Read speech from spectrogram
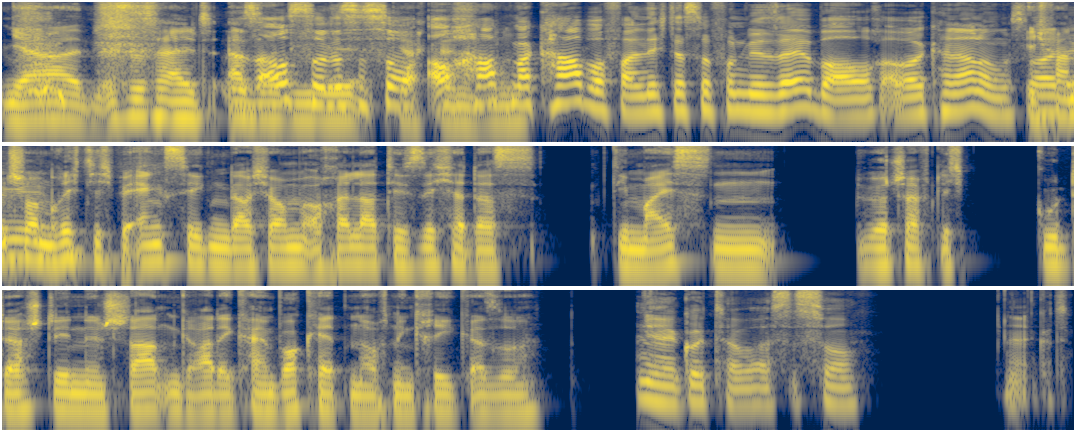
Ja, es ist halt. Das Also ist auch so, die- das ist so ja, auch hart Ahnung. makaber, fand ich das so von mir selber auch, aber keine Ahnung. Ich war fand halt schon richtig beängstigend, aber ich war mir auch relativ sicher, dass die meisten wirtschaftlich gut dastehenden Staaten gerade keinen Bock hätten auf einen Krieg. Also, Ja, gut, aber es ist so. Ja, gut.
